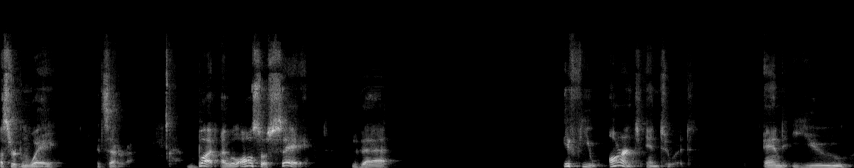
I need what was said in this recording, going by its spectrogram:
a certain way, etc. But I will also say that if you aren't into it and you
